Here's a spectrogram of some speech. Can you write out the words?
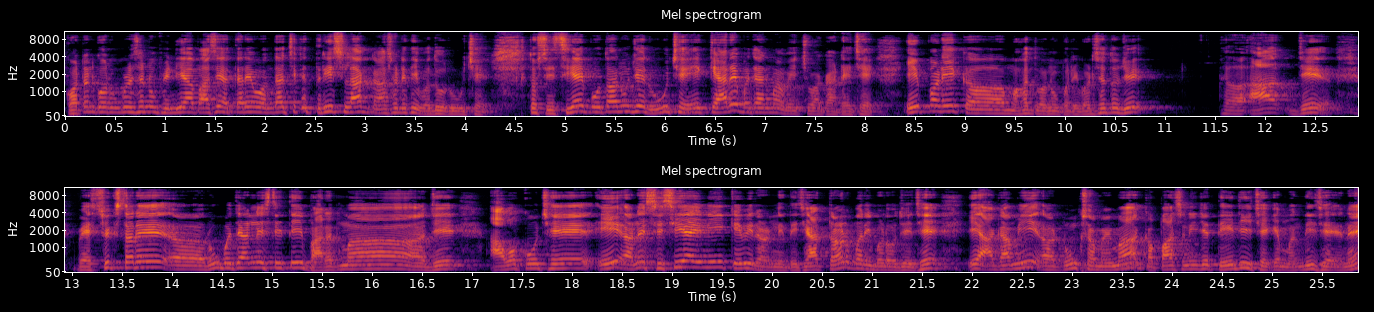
cotton corporation of India પાસે અત્યારે એવો અંદાજ છે કે ત્રીસ લાખ ઘાસડીથી વધુ રૂ છે. તો સીસીઆઈ પોતાનું જે રૂ છે એ ક્યારે બજારમાં વેચવા કાઢે છે? એ પણ એક મહત્ત્વનું પરિબળ છે. તો જે આ જે વૈશ્વિક સ્તરે રૂબજારની સ્થિતિ, ભારતમાં જે આવકો છે એ અને સીસીઆઈની કેવી રણનીતિ છે? આ ત્રણ પરિબળો જે છે એ આગામી ટૂંક સમયમાં કપાસની જે તેજી છે કે મંદી છે એને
